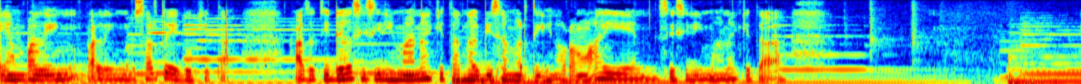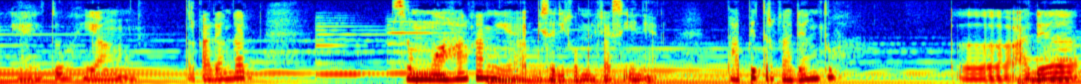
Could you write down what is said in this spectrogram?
yang paling paling besar tuh ego kita atau tidak sisi di mana kita nggak bisa ngertiin orang lain sisi di mana kita ya itu yang terkadang kan semua hal kan ya bisa dikomunikasiin ya. Tapi terkadang tuh uh, ada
